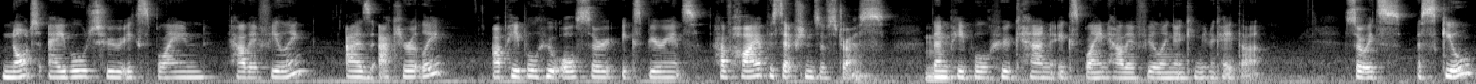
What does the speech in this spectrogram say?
not able to explain how they're feeling as accurately are people who also experience have higher perceptions of stress than people who can explain how they're feeling and communicate that. So it's a skill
